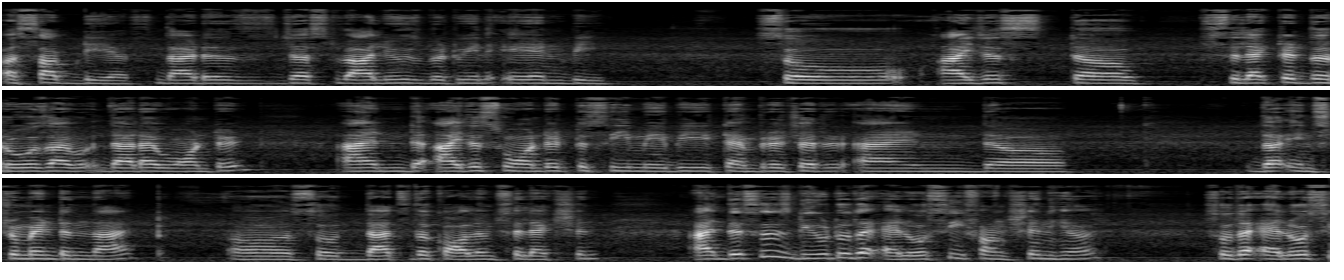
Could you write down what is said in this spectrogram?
a sub DF, that is just values between A and B. So I just uh, selected the rows I, that I wanted and I just wanted to see maybe temperature and uh, the instrument in that. Uh, so that's the column selection. And this is due to the LOC function here. So the LOC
